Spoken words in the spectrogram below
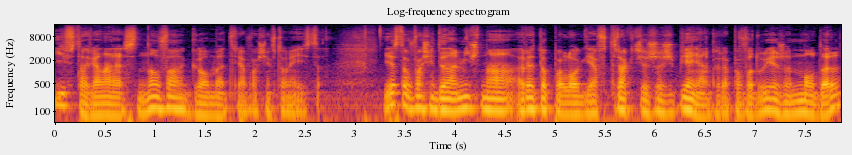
i wstawiana jest nowa geometria właśnie w to miejsce. Jest to właśnie dynamiczna retopologia w trakcie rzeźbienia, która powoduje, że model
